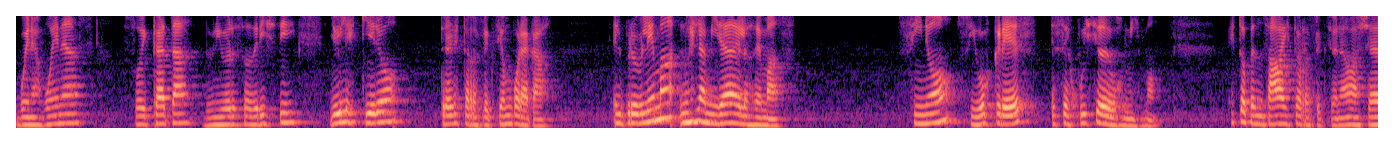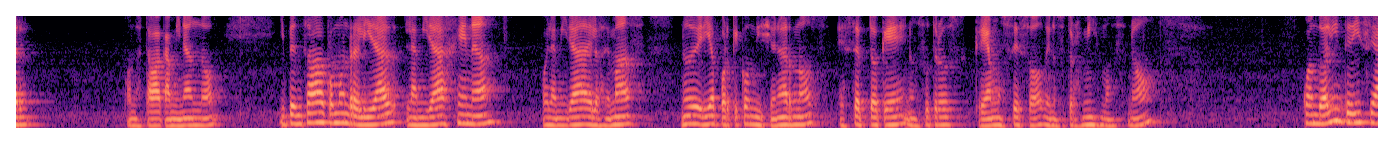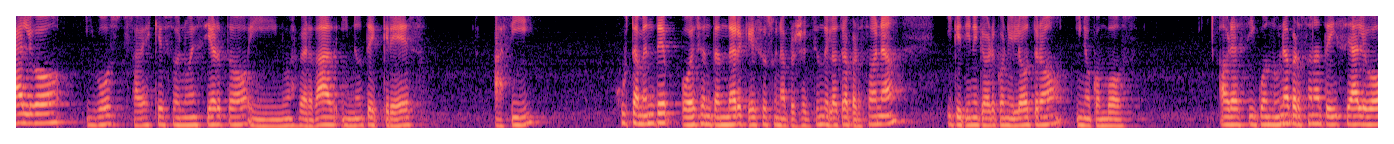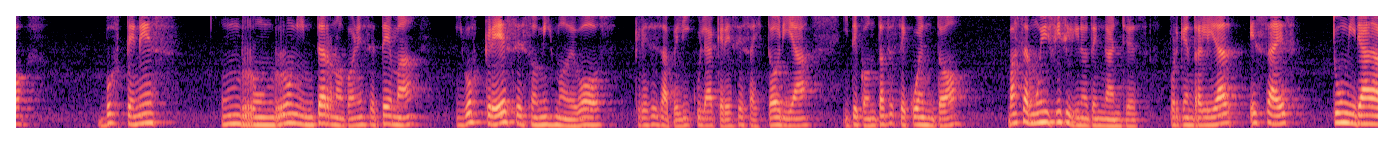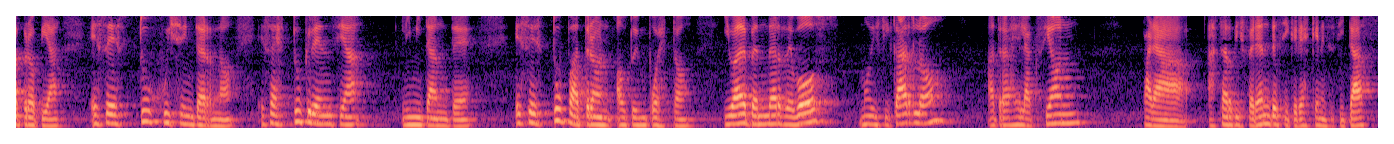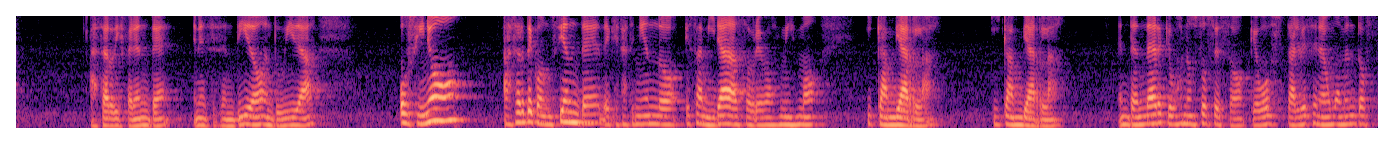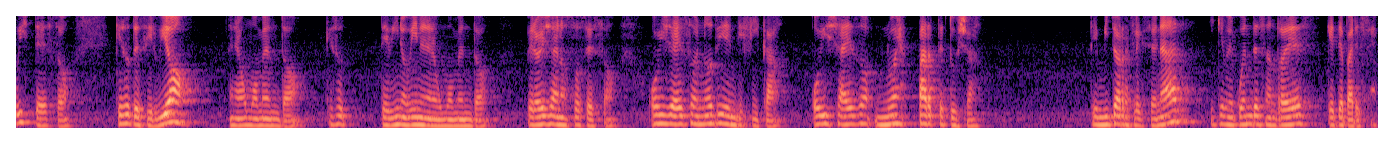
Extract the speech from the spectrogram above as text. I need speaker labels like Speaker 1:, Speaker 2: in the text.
Speaker 1: Buenas, buenas. Soy Kata de Universo Drishti y hoy les quiero traer esta reflexión por acá. El problema no es la mirada de los demás, sino si vos crees ese juicio de vos mismo. Esto pensaba, esto reflexionaba ayer cuando estaba caminando y pensaba cómo en realidad la mirada ajena o la mirada de los demás no debería por qué condicionarnos, excepto que nosotros creamos eso de nosotros mismos, ¿no? Cuando alguien te dice algo y vos sabes que eso no es cierto y no es verdad y no te crees así, justamente podés entender que eso es una proyección de la otra persona y que tiene que ver con el otro y no con vos. Ahora sí, cuando una persona te dice algo, vos tenés un run run interno con ese tema y vos crees eso mismo de vos, crees esa película, crees esa historia y te contás ese cuento, va a ser muy difícil que no te enganches, porque en realidad esa es tu mirada propia, ese es tu juicio interno, esa es tu creencia limitante, ese es tu patrón autoimpuesto y va a depender de vos modificarlo a través de la acción para hacer diferente si crees que necesitas hacer diferente en ese sentido en tu vida, o si no, hacerte consciente de que estás teniendo esa mirada sobre vos mismo y cambiarla, y cambiarla. Entender que vos no sos eso, que vos tal vez en algún momento fuiste eso, que eso te sirvió en algún momento, que eso te vino bien en algún momento, pero hoy ya no sos eso, hoy ya eso no te identifica, hoy ya eso no es parte tuya. Te invito a reflexionar y que me cuentes en redes qué te parece.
